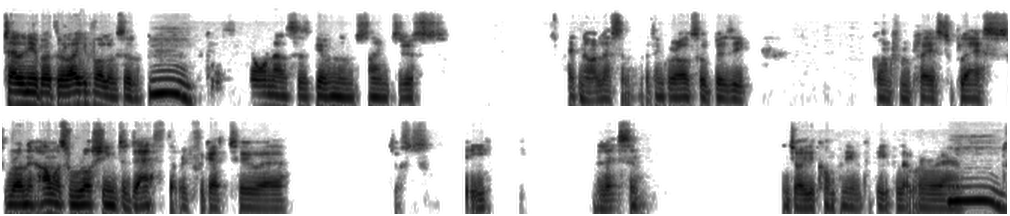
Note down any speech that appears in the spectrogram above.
telling you about their life all of a sudden. Mm. No one else has given them time to just, I don't know, listen. I think we're all so busy going from place to place, running, almost rushing to death that we forget to uh, just be, listen, enjoy the company of the people that were around. Mm.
